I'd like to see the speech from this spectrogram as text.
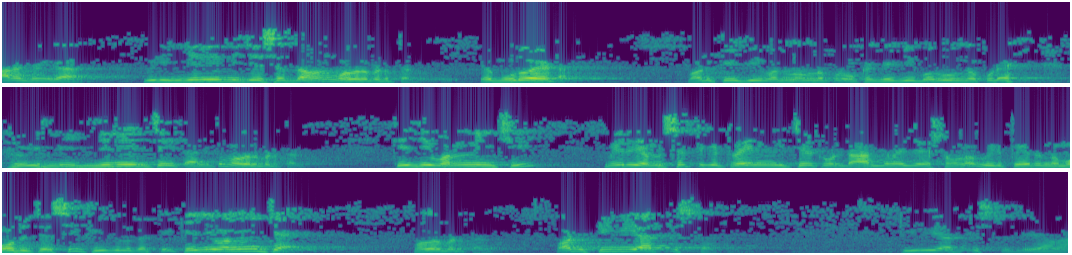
ఆ రకంగా వీడు ఇంజనీర్ని చేసేద్దామని మొదలు పెడతాడు. మూడో ఏట. వాడు కేజీ వన్ ఉన్నప్పుడు ఒక కేజీ బరువు ఉన్నప్పుడే వీడిని ఇంజనీర్ చేయటానికి మొదలు పెడతాడు. కేజీ వన్ నుంచి మీరు ఎంసెట్కి ట్రైనింగ్ ఇచ్చేటువంటి ఆర్గనైజేషన్లో వీడి పేరు నమోదు చేసి ఫీజులు కట్టి కేజీ వన్ నుంచే మొదలు పెడతాడు. వాడు టీవీ ఆర్టిస్ట్ అవుతాడు. టీవీ ఆర్టిస్ట్ ఏమైనా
